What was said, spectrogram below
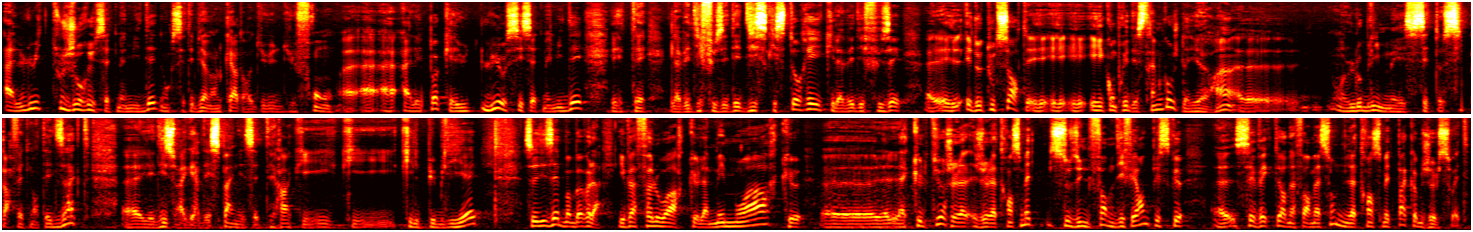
a lui toujours eu cette même idée, donc c'était bien dans le cadre du, Front à, l'époque, a eu lui aussi cette même idée, était, il avait diffusé des disques historiques, il avait diffusé, euh, et, de toutes sortes, et, y compris d'extrême gauche d'ailleurs, hein, euh, on l'oublie, mais c'est aussi parfaitement exact, il a dit sur la guerre d'Espagne, etc., qu'il publiait, se disait, bon ben voilà, il va falloir que la mémoire, que la culture, je la, transmette sous une forme différente, puisque ces vecteurs d'information ne la transmettent pas comme je le souhaite.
